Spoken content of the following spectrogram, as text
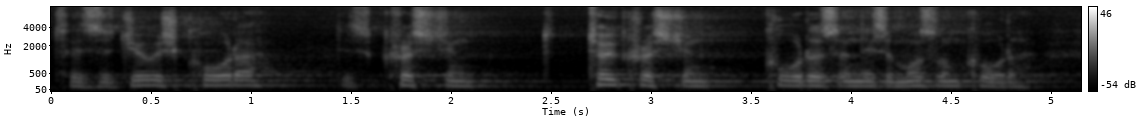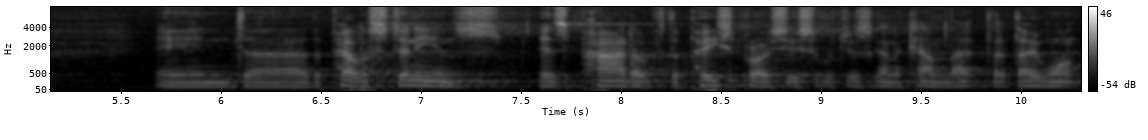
So there's a Jewish quarter, there's Christian, two Christian quarters, and there's a Muslim quarter. And uh, the Palestinians, as part of the peace process which is going to come, that, that they want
